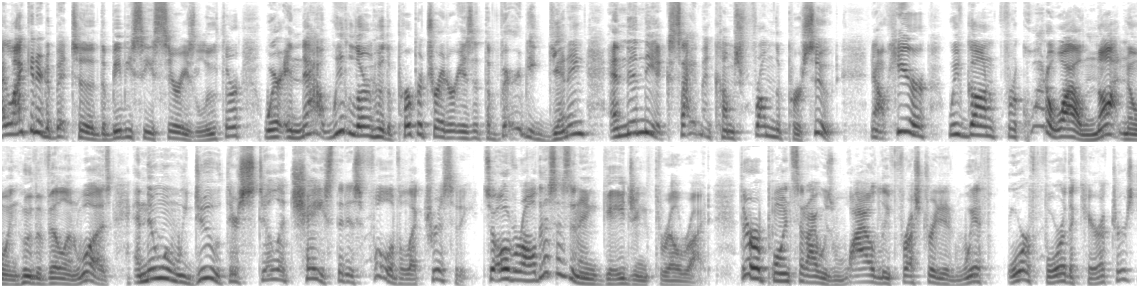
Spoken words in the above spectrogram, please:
I liken it a bit to the BBC series Luther, where in that we learn who the perpetrator is at the very beginning, and then the excitement comes from the pursuit. Now, here, we've gone for quite a while not knowing who the villain was, and then when we do, there's still a chase that is full of electricity. So, overall, this is an engaging thrill ride. There are points that I was wildly frustrated with or for the characters,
